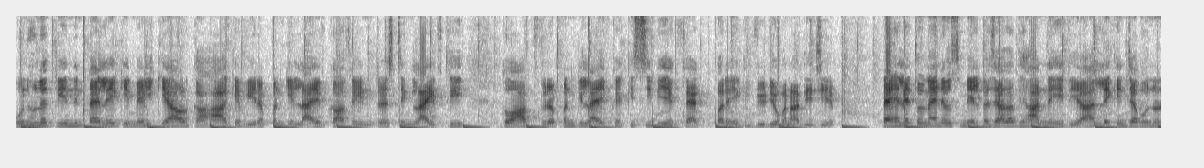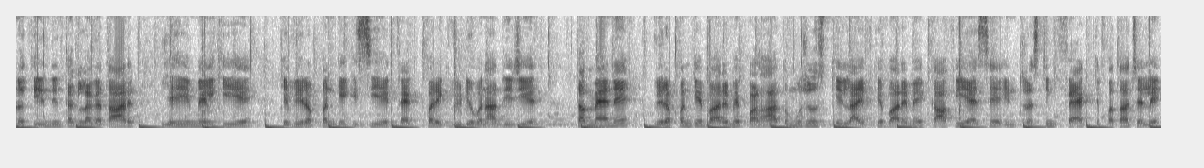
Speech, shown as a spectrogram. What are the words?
उन्होंने तीन दिन पहले एक ईमेल किया और कहा कि वीरप्पन की लाइफ काफ़ी इंटरेस्टिंग लाइफ थी तो आप वीरप्पन की लाइफ के किसी भी एक फैक्ट पर एक वीडियो बना दीजिए। पहले तो मैंने उस मेल पर ज़्यादा ध्यान नहीं दिया, लेकिन जब उन्होंने तीन दिन तक लगातार यही मेल किए कि वीरप्पन के किसी एक फैक्ट पर एक वीडियो बना दीजिए, तब मैंने वीरप्पन के बारे में पढ़ा तो मुझे उसकी लाइफ के बारे में काफ़ी ऐसे इंटरेस्टिंग फैक्ट पता चले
